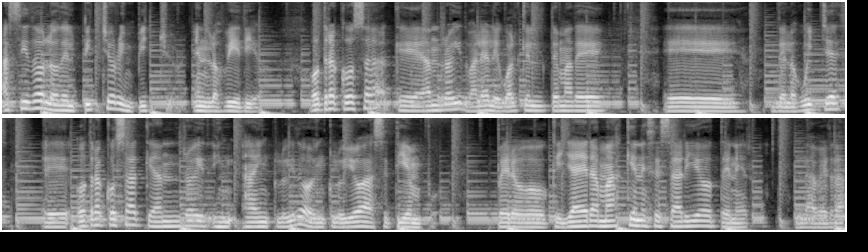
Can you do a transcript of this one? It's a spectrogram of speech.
ha sido lo del Picture in Picture en los vídeos. Otra cosa que Android, ¿vale? Al igual que el tema de eh, de los widgets. Eh, otra cosa que Android ha incluido o incluyó hace tiempo, pero que ya era más que necesario tener, la verdad.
